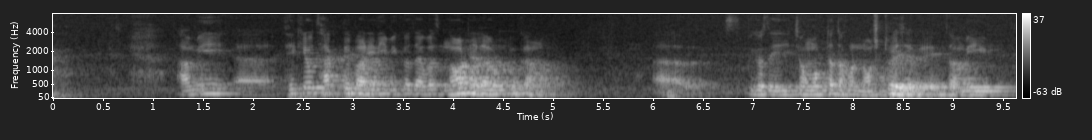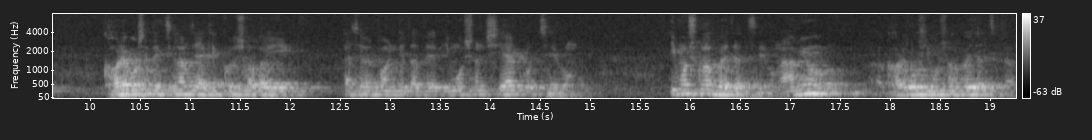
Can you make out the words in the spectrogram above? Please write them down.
আমি থেকেও থাকতে পারিনি because I was not allowed to come because এই চমকটা তখন নষ্ট হয়ে যাবে। তো আমি ঘরে বসে দেখছিলাম যে এক এক করে সবাই ব্যাচেলার পয়েন্টে তাদের ইমোশন শেয়ার করছে এবং ইমোশনাল হয়ে যাচ্ছে এবং আমিও ঘরে বসে ইমোশনাল হয়ে যাচ্ছিলাম।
